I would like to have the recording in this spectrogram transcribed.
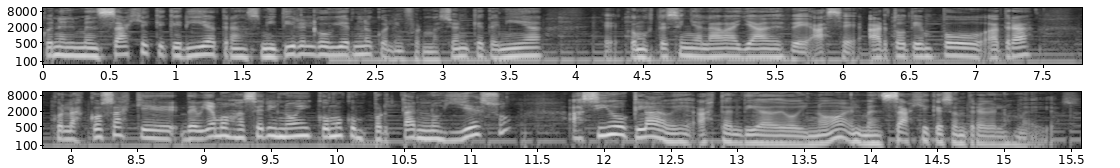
con el mensaje que quería transmitir el gobierno, con la información que tenía, eh, como usted señalaba ya desde hace harto tiempo atrás, con las cosas que debíamos hacer y no y cómo comportarnos. Y eso ha sido clave hasta el día de hoy, ¿no? El mensaje que se entrega en los medios.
